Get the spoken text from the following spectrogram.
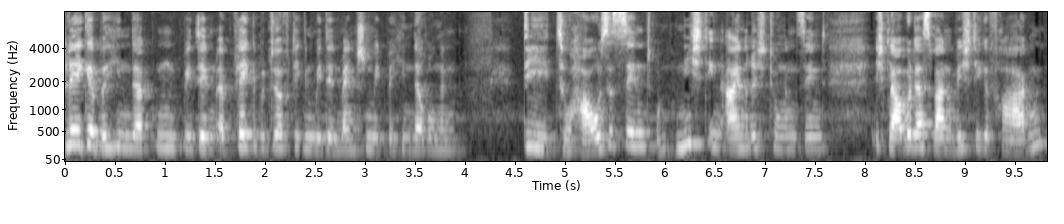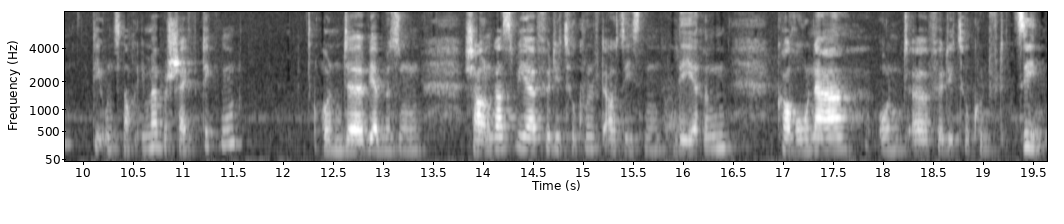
Pflegebehinderten, mit den äh, Pflegebedürftigen, mit den Menschen mit Behinderungen die zu Hause sind und nicht in Einrichtungen sind. Ich glaube, das waren wichtige Fragen, die uns noch immer beschäftigen. Und äh, wir müssen schauen, was wir für die Zukunft aus diesen Lehren Corona und äh, für die Zukunft ziehen.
